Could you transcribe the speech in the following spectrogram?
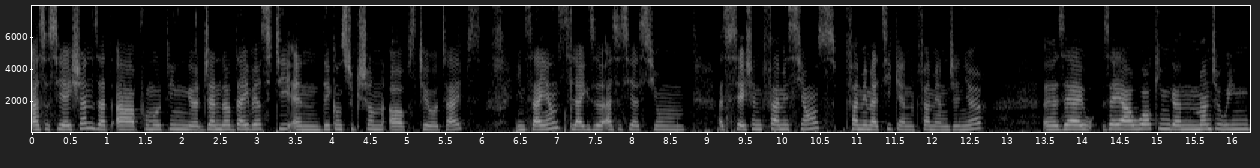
associations that are promoting uh, gender diversity and deconstruction of stereotypes in science, like the association, association Femmes et Sciences, Femmes and Femmes Ingénieurs. Uh, they, they are working on mentoring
